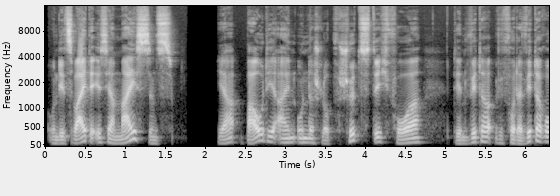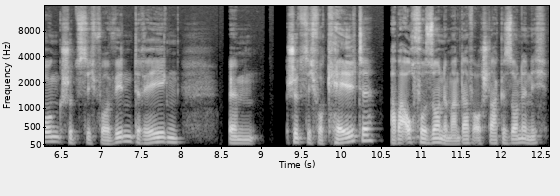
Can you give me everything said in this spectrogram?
Und die zweite ist ja meistens, ja, bau dir einen Unterschlupf, schütz dich vor, den Witter, vor der Witterung, schütz dich vor Wind, Regen, ähm, schütz dich vor Kälte, aber auch vor Sonne. Man darf auch starke Sonne nicht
